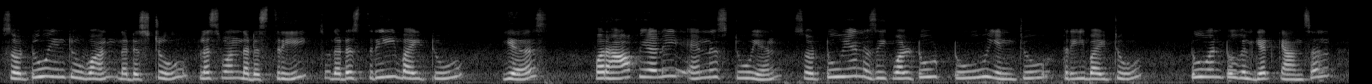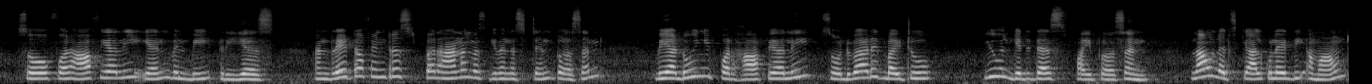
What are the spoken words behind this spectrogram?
So 2 into 1 that is 2 plus 1 that is 3. So that is 3 by 2 years. For half yearly n is 2n. So 2n is equal to 2 into 3 by 2. 2 and 2 will get cancelled. So for half yearly n will be 3 years. And rate of interest per annum is given as 10%. We are doing it for half yearly. So divided by 2 you will get it as 5%. Now let's calculate the amount.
